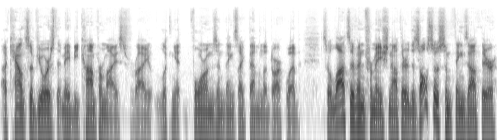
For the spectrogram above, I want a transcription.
accounts of yours that may be compromised by looking at forums and things like that on the dark web. So lots of information out there. There's also some things out there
